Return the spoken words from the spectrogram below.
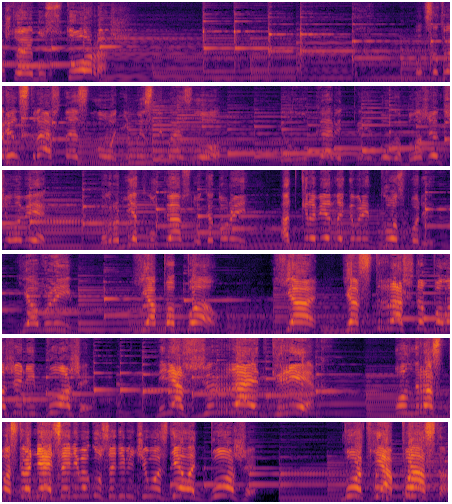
А что я ему сторож? Он сотворил страшное зло, немыслимое зло. И он лукавит перед Богом. Блажен человек, в котором нет лукавства, который откровенно говорит, Господи, я влип, я попал, я, я в страшном положении, Боже, меня сжирает грех. Он распространяется, я не могу с этим ничего сделать, Боже. Вот я, пастор,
